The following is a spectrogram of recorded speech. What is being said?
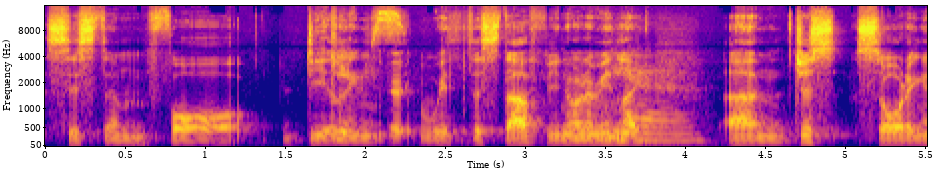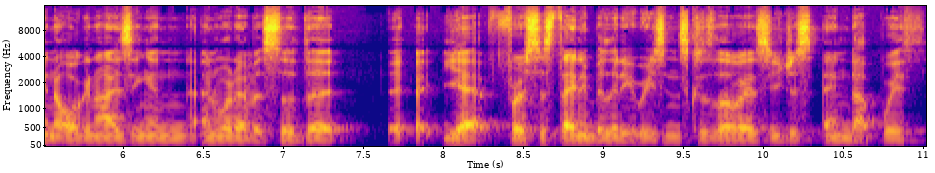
system for dealing Gifts. with the stuff. You know what I mean? Like Yeah. um, just sorting and organizing and and whatever, so that. Uh, Yeah, for sustainability reasons, because otherwise you just end up with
